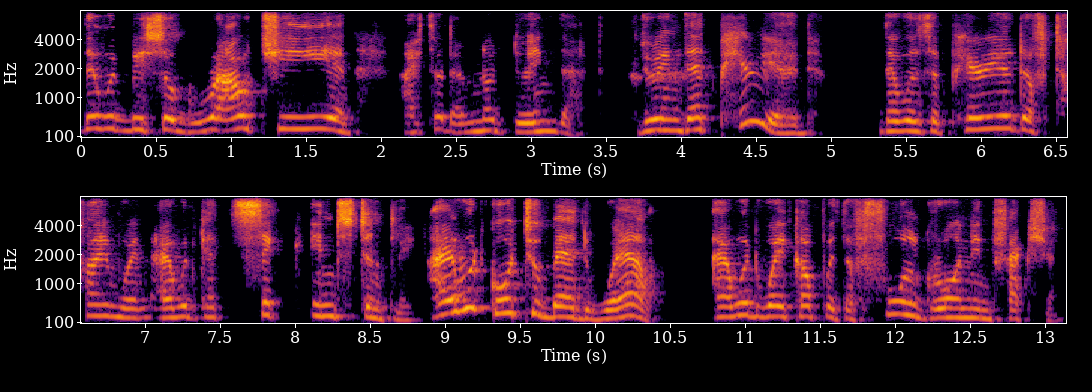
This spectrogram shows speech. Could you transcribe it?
they would be so grouchy. And I thought, I'm not doing that. During that period, there was a period of time when I would get sick instantly. I would go to bed well. I would wake up with a full grown infection.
